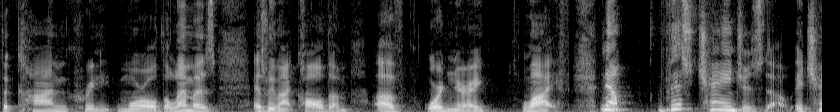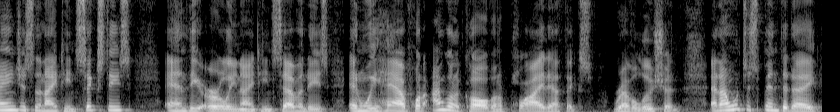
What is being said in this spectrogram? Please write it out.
the concrete moral dilemmas, as we might call them, of ordinary life. Now, this changes, though. It changes in the 1960s and the early 1970s, and we have what I'm going to call an applied ethics revolution. And I want to spend today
